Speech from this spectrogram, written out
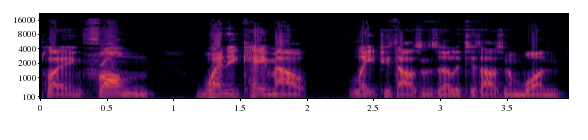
playing from when it came out, late 2000s, early 2001,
